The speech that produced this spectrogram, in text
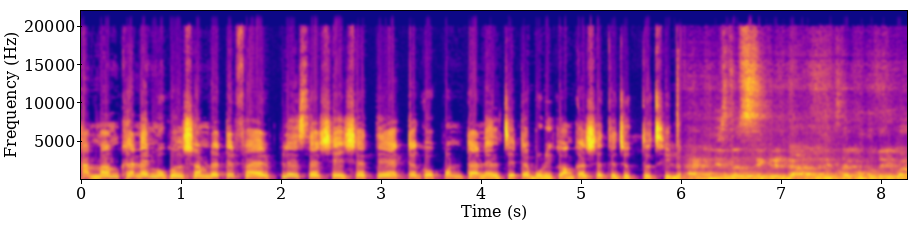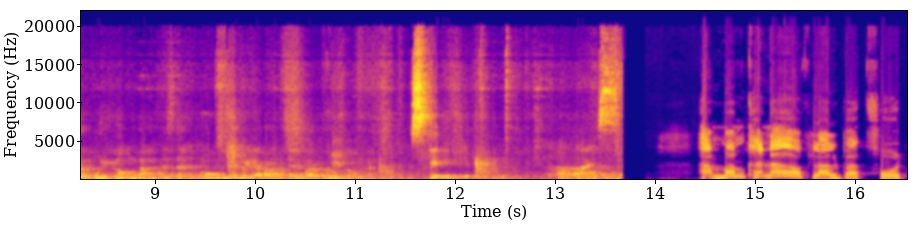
হাম্মামখানায় মুঘল সম্রাটের ফায়ার প্লেস আর সেই সাথে একটা গোপন টানেল যেটা বুড়িগঙ্গার সাথে যুক্ত ছিল। হাম্মামখানা অফ লালবাগ ফোর্ট,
